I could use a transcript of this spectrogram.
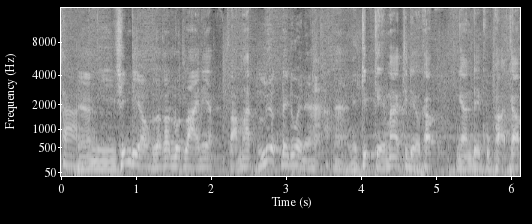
ใช่นะมีชิ้นเดียวแล้วก็ลวดลายเนี่ยสามารถเลือกได้ด้วยนะฮะอ่านี่กิ๊บเก๋มากทีเดียวครับ งานเดคูพาดครับ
